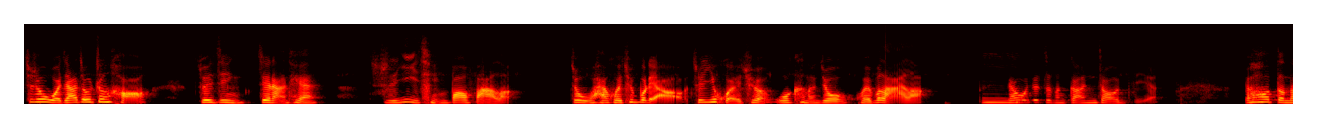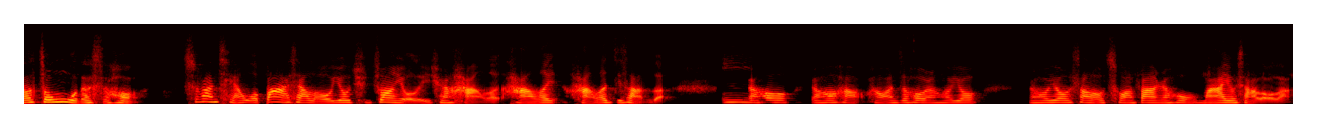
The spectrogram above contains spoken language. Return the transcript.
就是我家就正好最近这两天是疫情爆发了，就我还回去不了，就一回去我可能就回不来了，嗯，然后我就只能干着急，然后等到中午的时候。吃饭前，我爸下楼又去转悠了一圈，喊了喊了喊了几嗓子，嗯，然后然后喊喊完之后，然后又然后又上楼吃完饭，然后我妈又下楼了，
